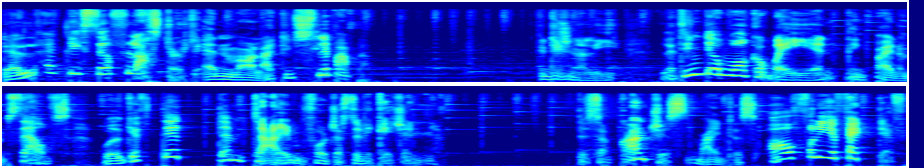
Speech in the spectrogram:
they're likely still flustered and more likely to slip up. Additionally, letting them walk away and think by themselves will give them time for justification. The subconscious mind is awfully effective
